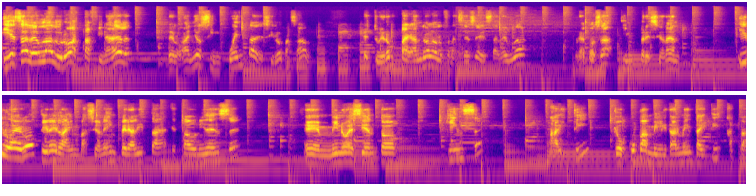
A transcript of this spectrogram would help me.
Y esa deuda duró hasta finales de los años 50 del siglo pasado. Estuvieron pagando a los franceses esa deuda una cosa impresionante. Y luego tiene las invasiones imperialistas estadounidenses en 1915, Haití, que ocupan militarmente Haití hasta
